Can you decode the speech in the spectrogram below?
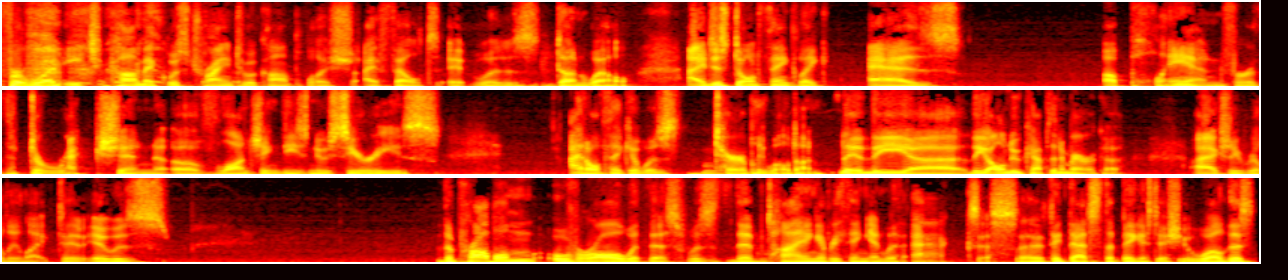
for what each comic was trying to accomplish, I felt it was done well. I just don't think like as a plan for the direction of launching these new series, I don't think it was terribly well done. The the uh, the all new Captain America, I actually really liked. It, it was the problem overall with this was them tying everything in with Axis. I think that's the biggest issue. Well, this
